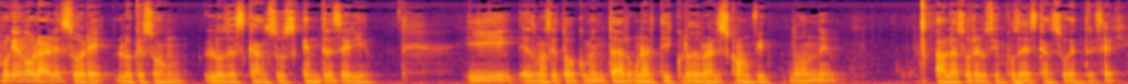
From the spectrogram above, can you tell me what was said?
porque vengo a hablarles sobre lo que son los descansos entre serie y es más que todo comentar un artículo de Brad Scronfield donde habla sobre los tiempos de descanso entre serie.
